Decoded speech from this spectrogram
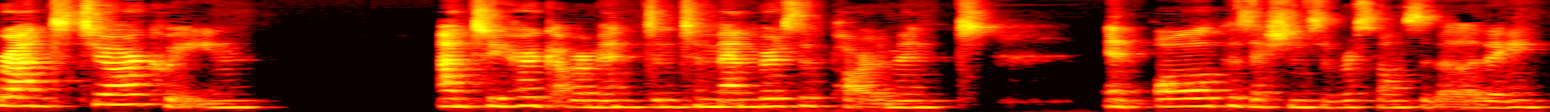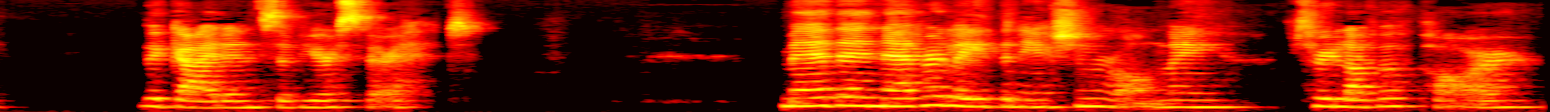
grant to our Queen and to her government and to members of Parliament in all positions of responsibility the guidance of your Spirit. May they never lead the nation wrongly through love of power,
